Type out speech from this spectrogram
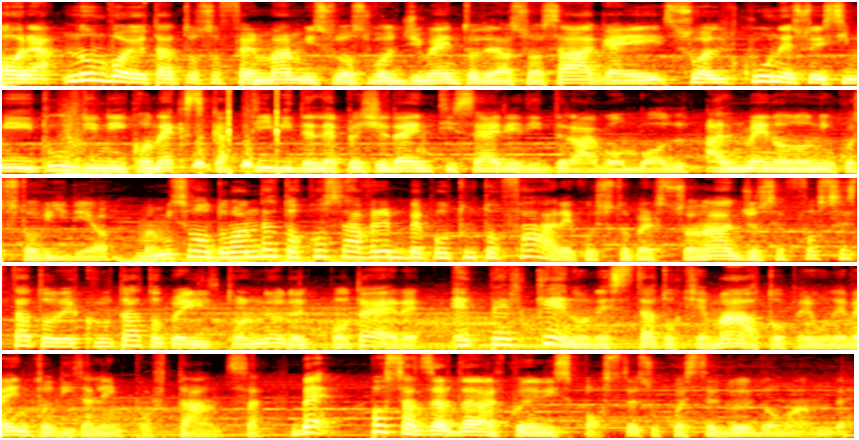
Ora, non voglio tanto soffermarmi sullo svolgimento della sua saga e su alcune sue similitudini con ex cattivi delle precedenti serie di Dragon Ball, almeno non in questo video, ma mi sono domandato cosa avrebbe potuto fare questo personaggio se fosse stato reclutato per il torneo del potere e perché non è stato chiamato per un evento di tale importanza. Beh, posso azzardare alcune risposte su queste due domande.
